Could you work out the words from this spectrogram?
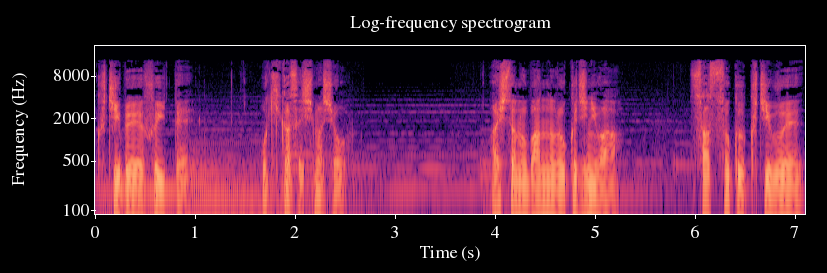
口笛吹いてお聞かせしましょう。明日の晩の6時には早速口笛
